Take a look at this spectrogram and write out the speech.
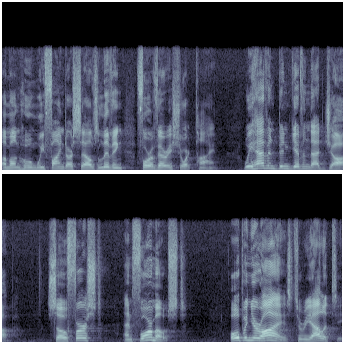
among whom we find ourselves living for a very short time. We haven't been given that job. So first and foremost, open your eyes to reality.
